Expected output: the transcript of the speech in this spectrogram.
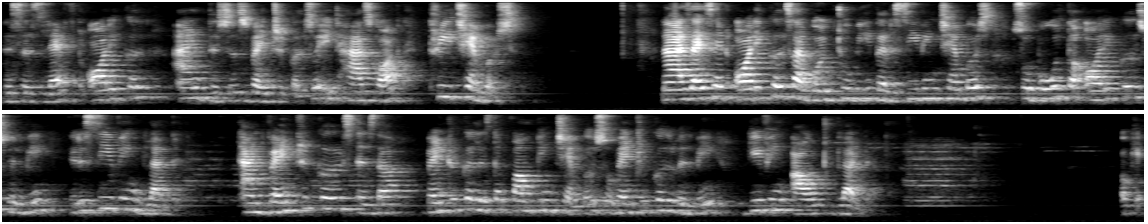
this is left auricle and this is ventricle. So it has got three chambers. Now as I said auricles are going to be the receiving chambers. So both the auricles will be receiving blood. And ventricles is the ventricle is the pumping chamber so ventricle will be giving out blood okay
